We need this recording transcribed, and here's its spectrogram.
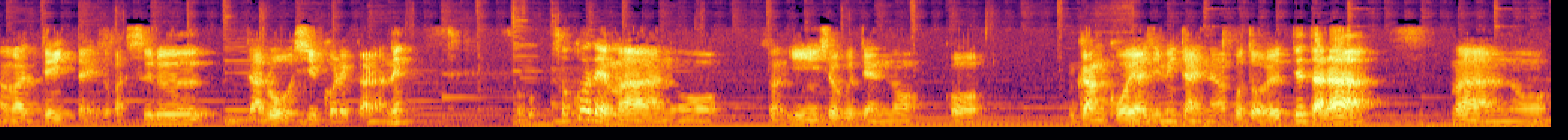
上がっていったりとかするだろうしこれからね。そこでまああのその飲食店のこう頑固親父みたいなことを言ってたらまああの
